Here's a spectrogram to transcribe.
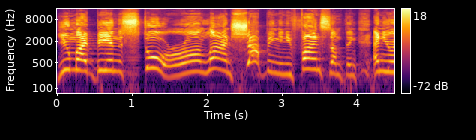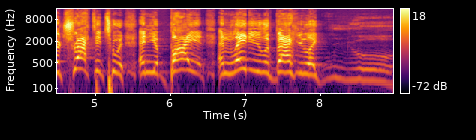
You might be in the store or online shopping and you find something and you're attracted to it and you buy it, and later you look back and you're like, no.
